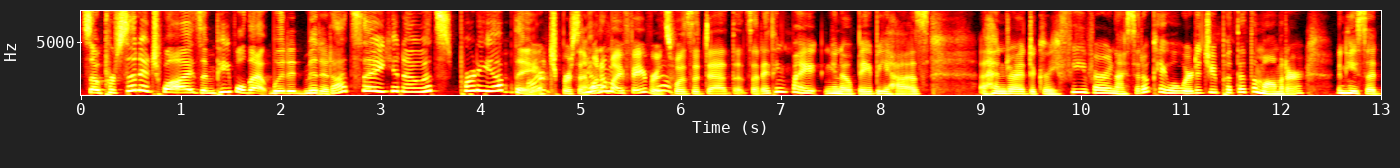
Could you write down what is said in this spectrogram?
So percentage wise, and people that would admit it, I'd say, you know, it's pretty up there. large percent. One of my favorites was a dad that said, I think my, you know, baby has a hundred degree fever. And I said, okay, well, where did you put the thermometer? And he said,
